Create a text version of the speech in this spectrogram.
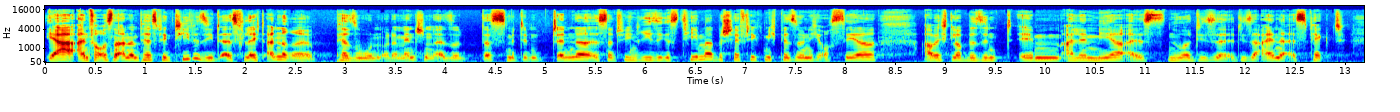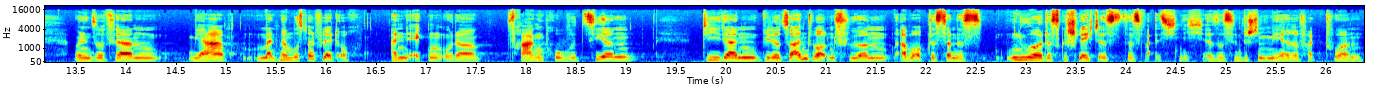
ja, einfach aus einer anderen Perspektive sieht als vielleicht andere Personen oder Menschen. Also das mit dem Gender ist natürlich ein riesiges Thema, beschäftigt mich persönlich auch sehr. Aber ich glaube, wir sind eben alle mehr als nur diese, dieser eine Aspekt. Und insofern, ja, manchmal muss man vielleicht auch anecken oder Fragen provozieren, die dann wieder zu Antworten führen. Aber ob das dann das, nur das Geschlecht ist, das weiß ich nicht. Also es sind bestimmt mehrere Faktoren,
